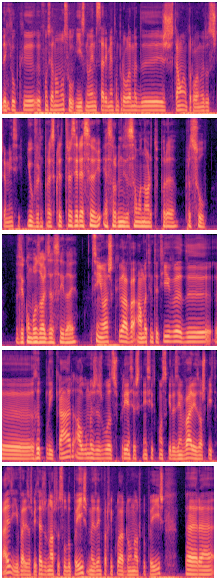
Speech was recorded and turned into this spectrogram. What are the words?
daquilo que funcionam no Sul. E isso não é necessariamente um problema de gestão, é um problema do sistema em si. E o Governo parece querer trazer essa, essa organização a Norte para, para Sul. Vê com bons olhos essa ideia? Sim, eu acho que há, há uma tentativa de uh, replicar algumas das boas experiências que têm sido conseguidas em vários hospitais, e vários hospitais do norte e sul do país, mas em particular no norte do país, para,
